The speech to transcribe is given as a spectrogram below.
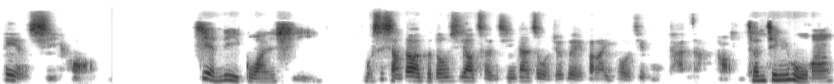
练习哈，建立关系。我是想到一个东西要澄清，但是我觉得可以放在以后的节目谈啊。好，澄清湖吗？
